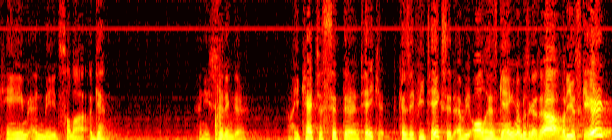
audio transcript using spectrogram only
came and made salah again. And he's sitting there. He can't just sit there and take it. Because if he takes it, every, all his gang members are going to say, ah, what are you, scared?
